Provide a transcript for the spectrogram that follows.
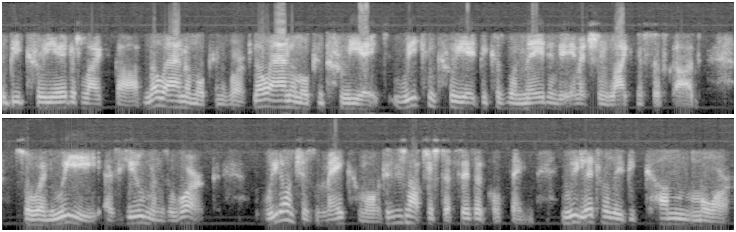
to be created like God. No animal can work. No animal can create. We can create because we're made in the image and likeness of God. So when we, as humans, work, we don't just make more. This is not just a physical thing. We literally become more.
